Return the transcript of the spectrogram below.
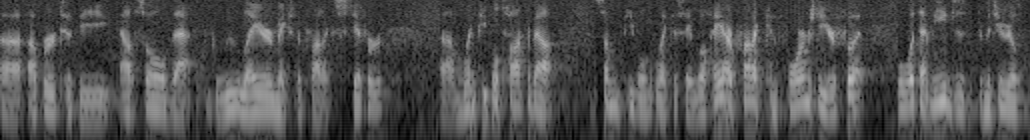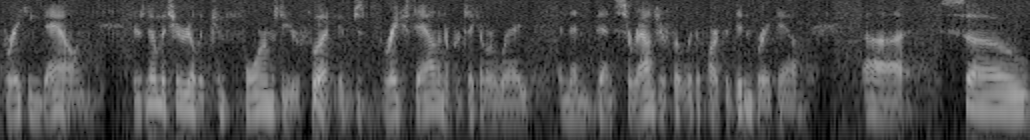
uh, upper to the outsole, that glue layer makes the product stiffer. Um, when people talk about, some people like to say, well, hey, our product conforms to your foot. Well, what that means is the material is breaking down. There's no material that conforms to your foot. It just breaks down in a particular way and then, then surrounds your foot with the part that didn't break down. Uh, so,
